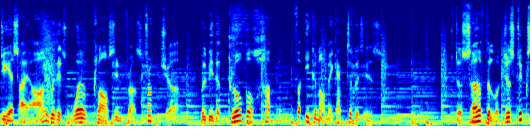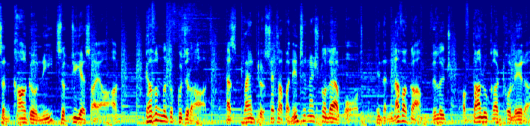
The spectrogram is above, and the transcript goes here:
DSIR, with its world-class infrastructure, will be the global hub for economic activities. To serve the logistics and cargo needs of DSIR, Government of Gujarat has planned to set up an international airport in the Navagam village of Taluka Dholera.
